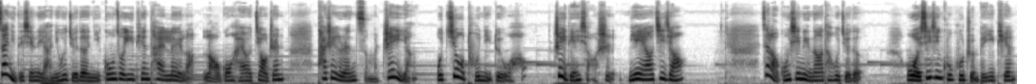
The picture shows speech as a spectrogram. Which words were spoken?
在你的心里啊，你会觉得你工作一天太累了，老公还要较真，他这个人怎么这样？我就图你对我好，这点小事你也要计较。在老公心里呢，他会觉得我辛辛苦苦准备一天，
